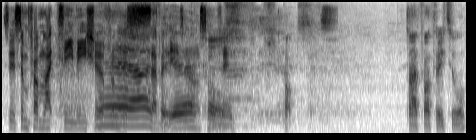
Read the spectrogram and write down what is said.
Is it some from like TV show from Yeah, I the think- 70s yeah. or something? Pops. Five, four, three, two, one.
